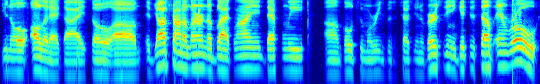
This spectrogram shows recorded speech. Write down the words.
you know, all of that, guys. So um, if y'all trying to learn the Black Lion, definitely uh, go to Maurice Bishop Chess University and get yourself enrolled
